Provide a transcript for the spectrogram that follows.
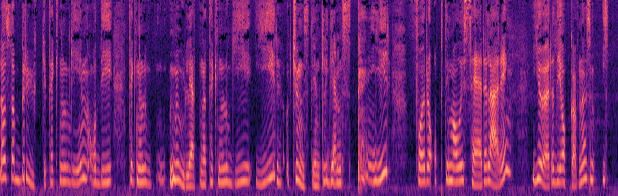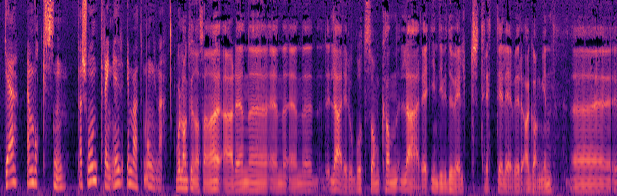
La oss da bruke teknologien og de teknologi mulighetene teknologi gir, og kunstig intelligens gir, for å optimalisere læring. Gjøre de oppgavene som ikke en voksen person trenger i møte med ungene. Hvor langt unna Steinar, er det en, en, en, lærerrobot som kan lære individuelt 30 elever av gangen eh,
